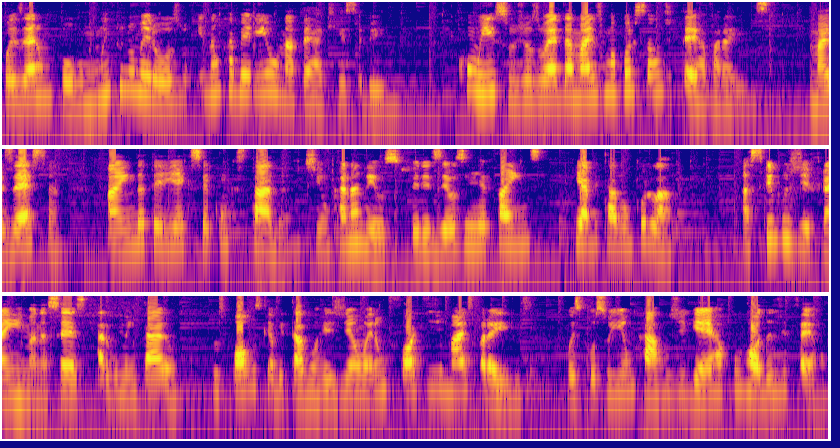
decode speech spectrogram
pois era um povo muito numeroso e não caberiam na terra que receberam. Com isso, Josué dá mais uma porção de terra para eles, mas essa ainda teria que ser conquistada. Tinham cananeus, ferezeus e refaíns que habitavam por lá. As tribos de Efraim e Manassés argumentaram que os povos que habitavam a região eram fortes demais para eles pois possuíam carros de guerra com rodas de ferro.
